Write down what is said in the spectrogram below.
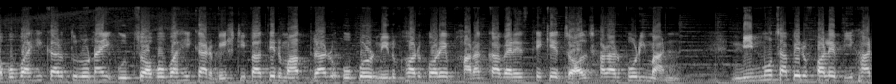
অববাহিকার তুলনায় উচ্চ অববাহিকার বৃষ্টিপাতের মাত্রার উপর নির্ভর করে ফারাক্কা ব্যারেজ থেকে জল ছাড়ার পরিমাণ। নিম্নচাপের ফলে বিহার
